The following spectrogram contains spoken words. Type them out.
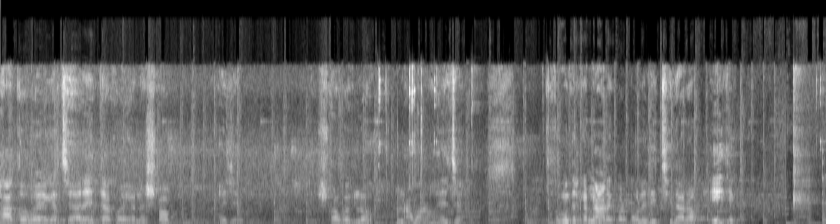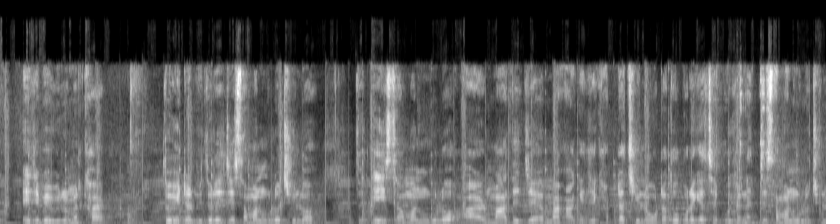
ভাতও হয়ে গেছে আর এই দেখো এখানে সব, এই যে সব এগুলো নামানো হয়েছে। তোমাদেরকে আমি আরেকবার বলে দিচ্ছি, দাঁড়াও। এই যে এই যে বেবি রুমের খাট, তো এটার ভিতরে যে সামানগুলো ছিল, তো এই সামানগুলো আর মাদের যে আগে যে খাটটা ছিল, ওটা তো উপরে গেছে, ওইখানের যে সামানগুলো ছিল,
